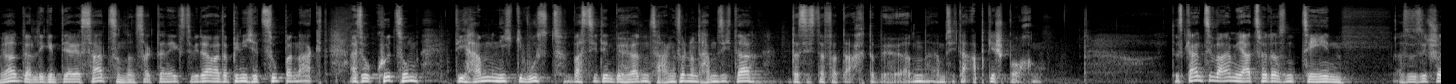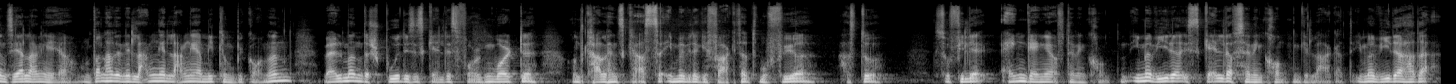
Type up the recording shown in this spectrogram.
Ja, der legendäre Satz. Und dann sagt der Nächste wieder, aber da bin ich jetzt super nackt. Also kurzum, die haben nicht gewusst, was sie den Behörden sagen sollen und haben sich da, das ist der Verdacht der Behörden, haben sich da abgesprochen. Das Ganze war im Jahr 2010. Also es ist schon sehr lange her. Und dann hat eine lange, lange Ermittlung begonnen, weil man der Spur dieses Geldes folgen wollte und Karl-Heinz Kasser immer wieder gefragt hat, wofür hast du so viele Eingänge auf deinen Konten. Immer wieder ist Geld auf seinen Konten gelagert. Immer wieder hat er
